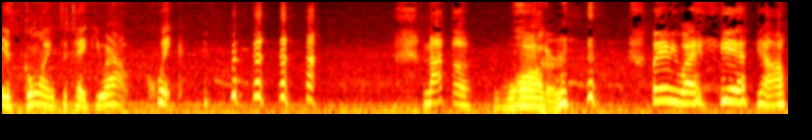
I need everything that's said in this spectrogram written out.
It's going to take you out quick. not the water. but anyway, yeah, y'all.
